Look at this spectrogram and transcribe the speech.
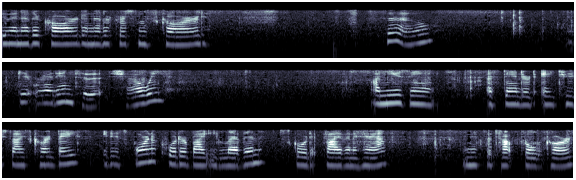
do another card, another Christmas card. So, let's get right into it, shall we? I'm using a standard A2 size card base. It is four and a quarter by 11, scored at five and a half, and it's a top fold card.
